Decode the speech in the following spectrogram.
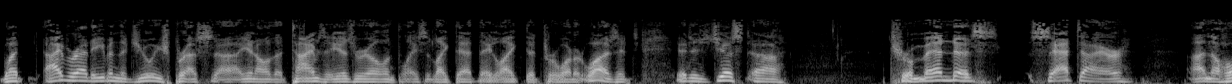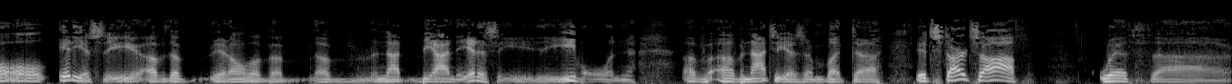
But I've read even the Jewish press, uh, you know, the Times of Israel and places like that. They liked it for what it was. It it is just uh, tremendous satire on the whole idiocy of the you know of, of, of not beyond the idiocy, the evil and of of Nazism. But uh, it starts off with uh,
